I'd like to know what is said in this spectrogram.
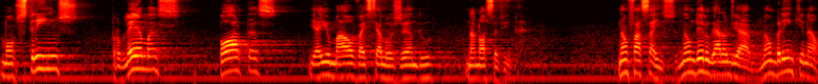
monstrinhos, problemas, portas, e aí o mal vai se alojando na nossa vida. Não faça isso, não dê lugar ao diabo, não brinque, não.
